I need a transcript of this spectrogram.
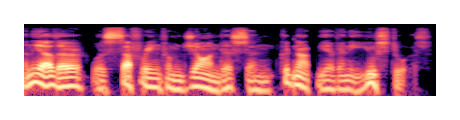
and the other was suffering from jaundice and could not be of any use to us.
